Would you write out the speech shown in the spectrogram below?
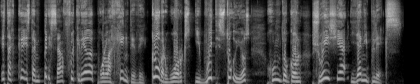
Esta, esta empresa fue creada por la gente de Cloverworks y Wit Studios junto con Shueisha y Aniplex.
